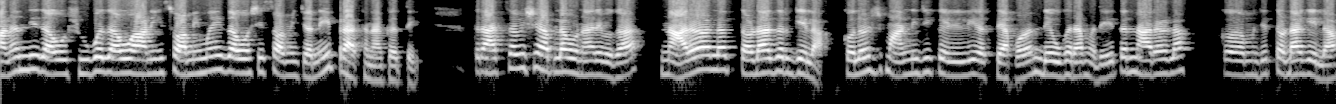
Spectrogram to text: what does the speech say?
आनंदी जावो शुभ जावो आणि स्वामीमय जावो अशी स्वामीच्यांनी प्रार्थना करते. तर आजचा विषय आपला होणार आहे बघा. नारळाला तडा जर गेला कलश मांडणी जी केलेली असते आपण देवघरामध्ये तर नारळाला म्हणजे तडा गेला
